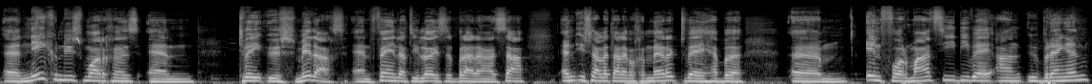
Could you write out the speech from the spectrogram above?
eh 9 uur s morgens en 2 uur 's middags. En fijn dat u luistert, Bradangasa. En u zal het al hebben gemerkt, wij hebben ehm, informatie die wij aan u brengen.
